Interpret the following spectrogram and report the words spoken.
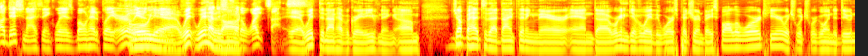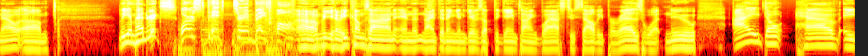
auditioned, I think, with his bonehead play earlier. Oh in the yeah, game. Whit, Whit had it on. for the White Sox. Yeah, Whit did not have a great evening. Um, jump ahead to that ninth inning there, and uh, we're going to give away the worst pitcher in baseball award here, which which we're going to do now. Um, Liam Hendriks. Worst pitcher in baseball. Um, you know, he comes on in the ninth inning and gives up the game tying blast to Salvy Perez. What new? I don't have a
